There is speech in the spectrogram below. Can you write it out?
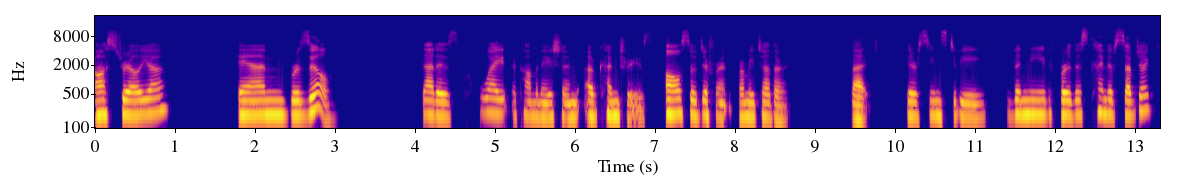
Australia, and Brazil. That is quite a combination of countries, all so different from each other. But there seems to be the need for this kind of subject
